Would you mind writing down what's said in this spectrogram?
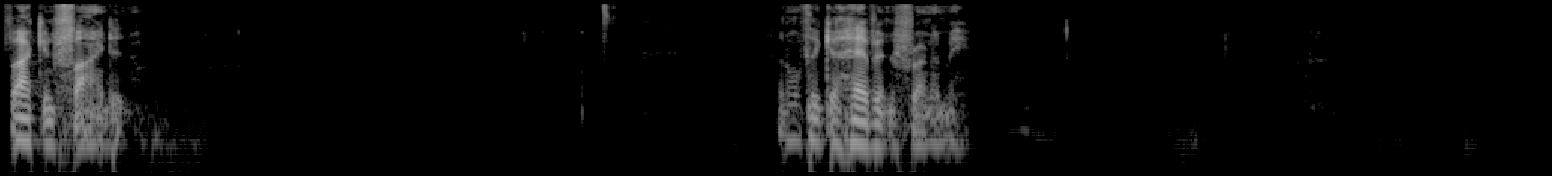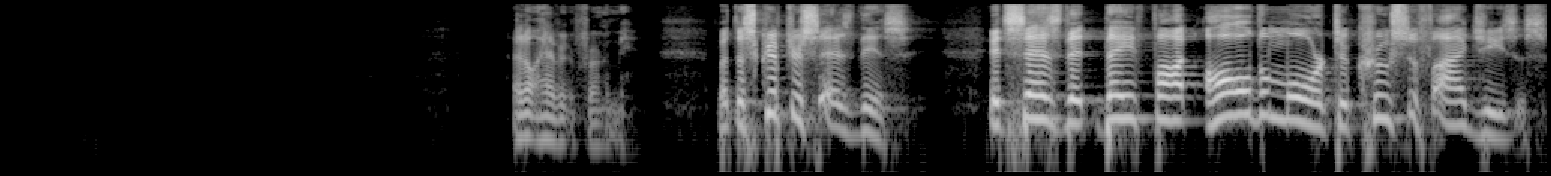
if I can find it. I don't think I have it in front of me. I don't have it in front of me. But the scripture says this it says that they fought all the more to crucify Jesus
